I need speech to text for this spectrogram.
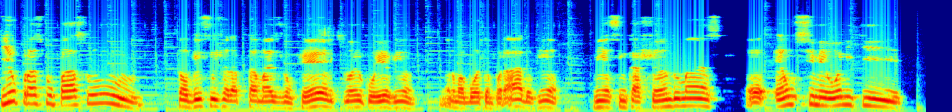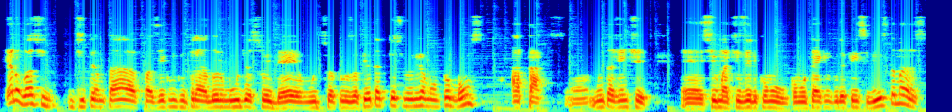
E o próximo passo talvez seja adaptar mais o João Félix, o Anjo Corrêa vinha, vinha numa boa temporada, vinha, vinha se encaixando, mas é, é um Simeone que Eu não gosto de, de, tentar fazer com que o treinador mude a sua ideia, mude sua filosofia, até porque o Simeone já montou bons ataques. Né? Muita gente é, estigmatiza ele como, como técnico defensivista, mas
